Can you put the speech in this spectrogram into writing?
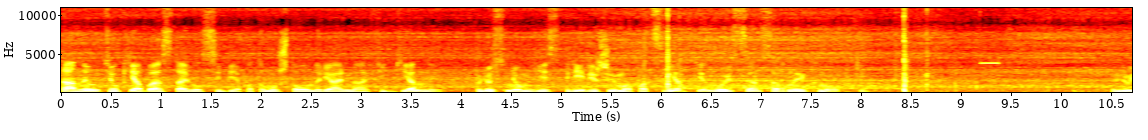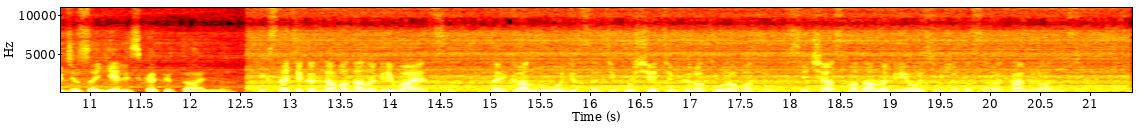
Данный утюг я бы оставил себе, потому что он реально офигенный. Плюс в нем есть три режима подсветки, ну и сенсорные кнопки. Люди заелись капитально. И, кстати, когда вода нагревается, на экран выводится текущая температура воды. Сейчас вода нагрелась уже до 40 градусов.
